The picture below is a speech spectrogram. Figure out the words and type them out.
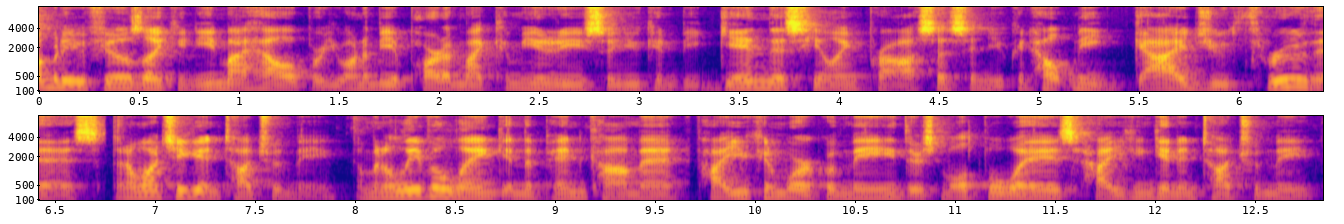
somebody who feels like you need my help or you want to be a part of my community so you can begin this healing process and you can help me guide you through this, then I want you to get in touch with me. I'm going to leave a link in the pinned comment how you can work with me. There's multiple ways how you can get in touch with me.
